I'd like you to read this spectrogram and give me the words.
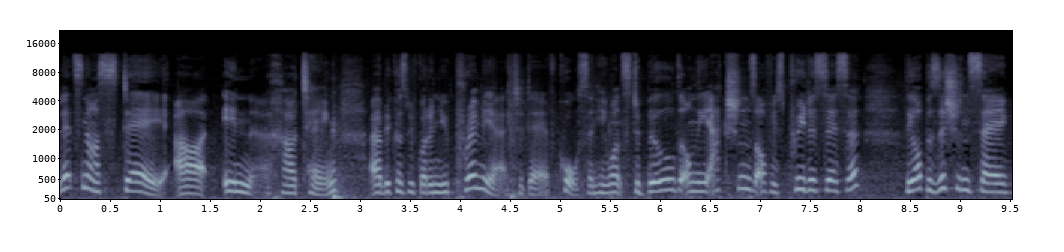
Let's now stay uh, in Gauteng uh, because we've got a new premier today, of course, and he wants to build on the actions of his predecessor. The opposition saying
